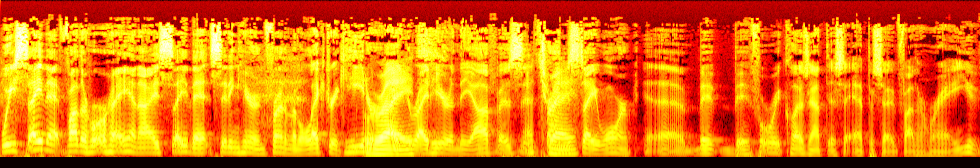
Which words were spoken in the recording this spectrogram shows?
we say that Father Jorge and I say that sitting here in front of an electric heater right, right, right here in the office, That's trying right. to stay warm. Uh, be, before we close out this episode, Father Jorge, you've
